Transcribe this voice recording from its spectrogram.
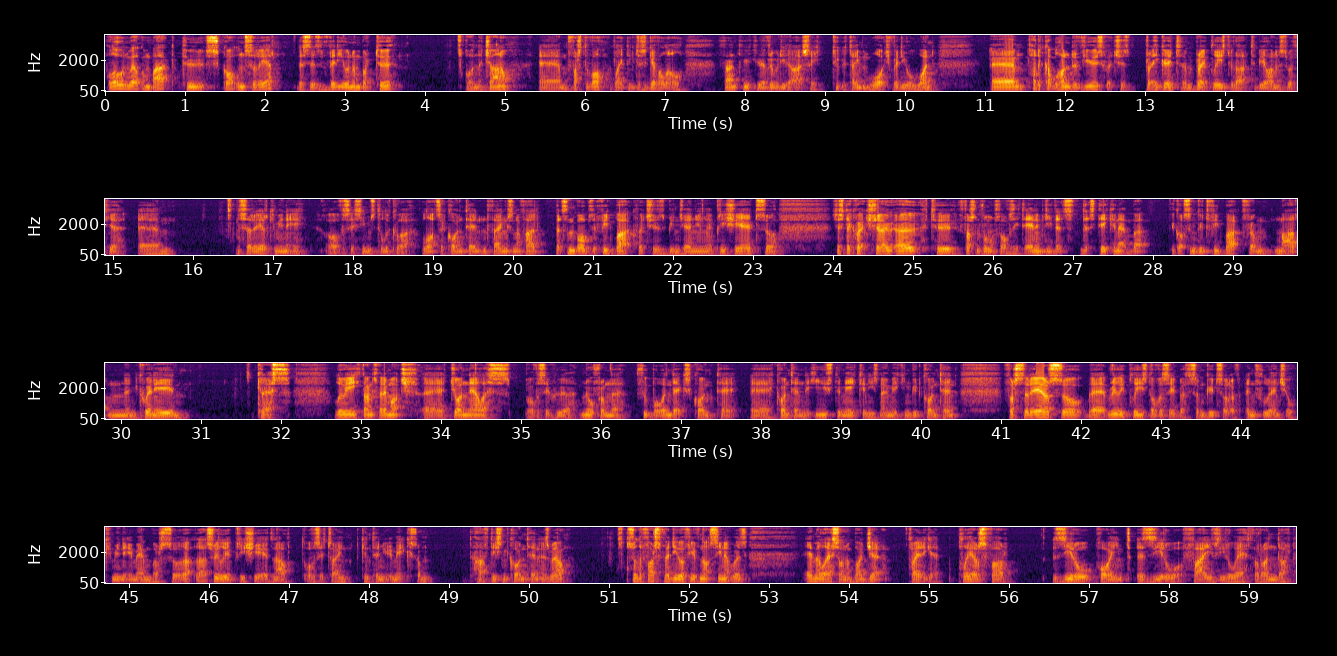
Hello and welcome back to Scotland Sorare. This is video number two on the channel. Um, first of all, I'd like to just give a little thank you to everybody that actually took the time to watch video one. Um, had a couple hundred views, which is pretty good. I'm pretty pleased with that, to be honest with you. Um, the Sorare community obviously seems to look at lots of content and things, and I've had bits and bobs of feedback, which has been genuinely appreciated. So, just a quick shout out to first and foremost, obviously, to anybody that's that's taken it, but we got some good feedback from Martin and Quinny and Chris. Louis, thanks very much. Uh, John Nellis, obviously, who I know from the Football Index content, uh, content that he used to make, and he's now making good content for Sorare. So, uh, really pleased, obviously, with some good sort of influential community members. So, that, that's really appreciated, and I'll obviously try and continue to make some half decent content as well. So, the first video, if you've not seen it, was MLS on a budget, trying to get players for 0.050eth or under uh,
